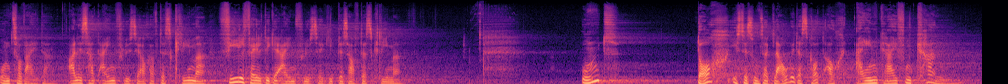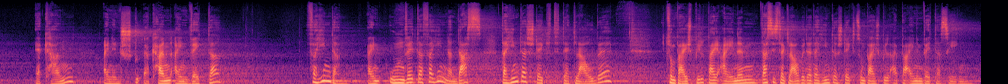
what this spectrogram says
und so weiter. Alles hat Einflüsse auch auf das Klima. Vielfältige Einflüsse gibt es auf das Klima. Und doch ist es unser Glaube, dass Gott auch eingreifen kann. Er kann, einen, er kann ein Wetter verhindern, ein Unwetter verhindern. Das dahinter steckt der Glaube, zum Beispiel bei einem, das ist der Glaube, der dahinter steckt, zum Beispiel bei einem Wettersegen.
